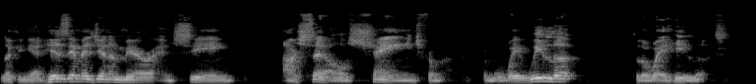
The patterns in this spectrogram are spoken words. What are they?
looking at His image in a mirror and seeing ourselves change from, from the way we look to the way He looks.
